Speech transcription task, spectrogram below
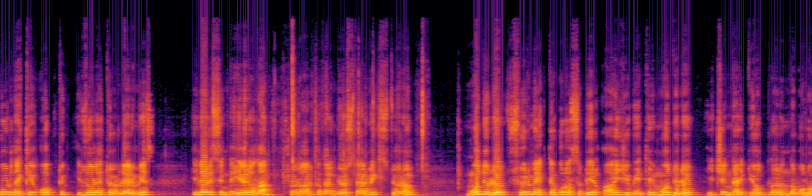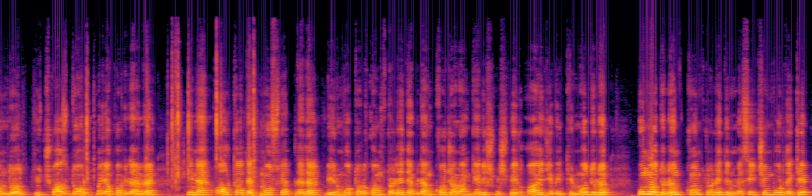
buradaki optik izolatörlerimiz ilerisinde yer alan şöyle arkadan göstermek istiyorum. Modülü sürmekte burası bir IGBT modülü içinde diyotların da bulunduğu 3 faz doğrultma yapabilen ve yine 6 adet MOSFET ile de bir motoru kontrol edebilen kocaman gelişmiş bir IGBT modülü. Bu modülün kontrol edilmesi için buradaki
